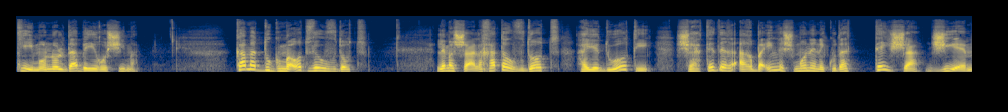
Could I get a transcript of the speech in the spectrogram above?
כי אמו נולדה בהירושימה. כמה דוגמאות ועובדות. למשל, אחת העובדות הידועות היא שהתדר 48.9 FM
